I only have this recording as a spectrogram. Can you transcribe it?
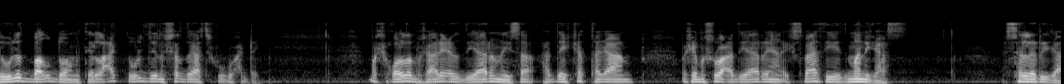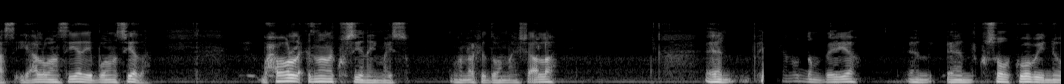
dowlad baad u doonatay lacag dowladdiina shardigaasi kugu xidhay marka qolada mashaariicda diyaarinaysa hadday ka tagaan markay mashruuca diyaarinayaan expatriate moneygaas salarigaas iyo alwansiyada iyo boonasyada waxba la cidlana ku siinay mayso. Waan arki doonaa insha allah. Kan u dambeeya ku soo koobayno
